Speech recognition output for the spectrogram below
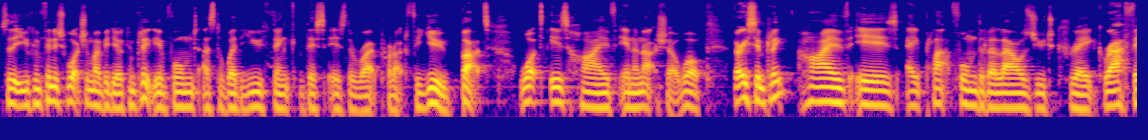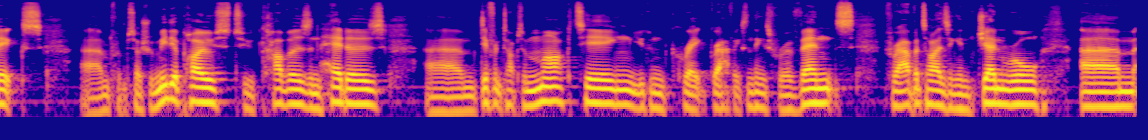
so that you can finish watching my video completely informed as to whether you think this is the right product for you. But what is Hive in a nutshell? Well, very simply, Hive is a platform that allows you to create graphics, um, from social media posts to covers and headers, um, different types of marketing. You can create graphics and things for events, for advertising in general. Um,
